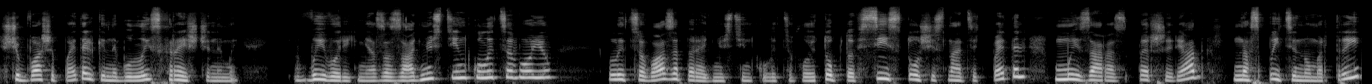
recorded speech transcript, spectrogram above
щоб ваші петельки не були схрещеними. Виворітня за задню стінку лицевою, лицева за передню стінку лицевою. Тобто всі 116 петель ми зараз перший ряд на спиці номер 3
